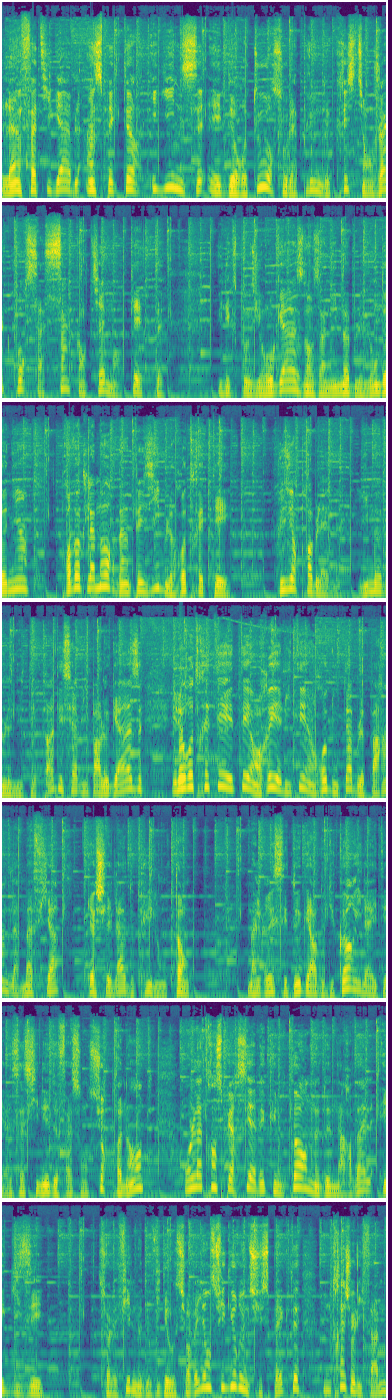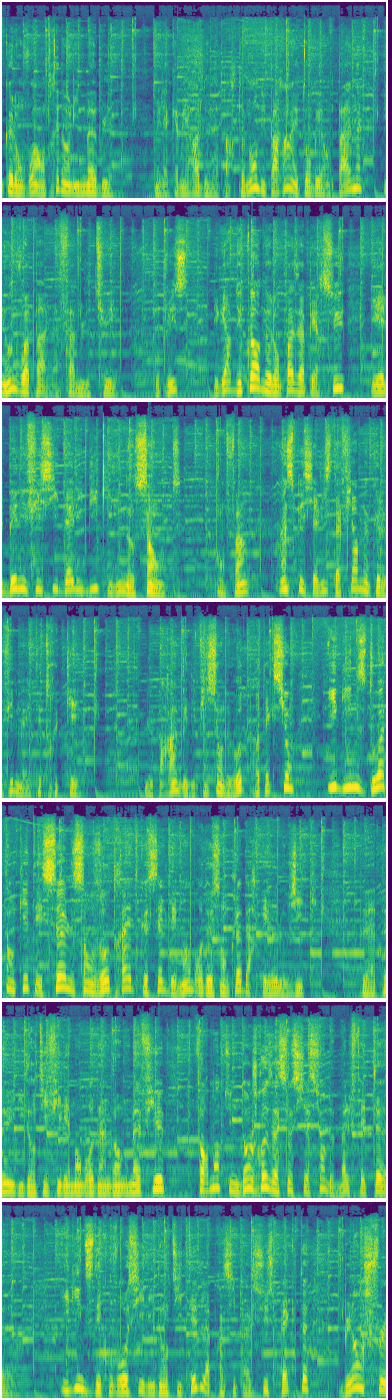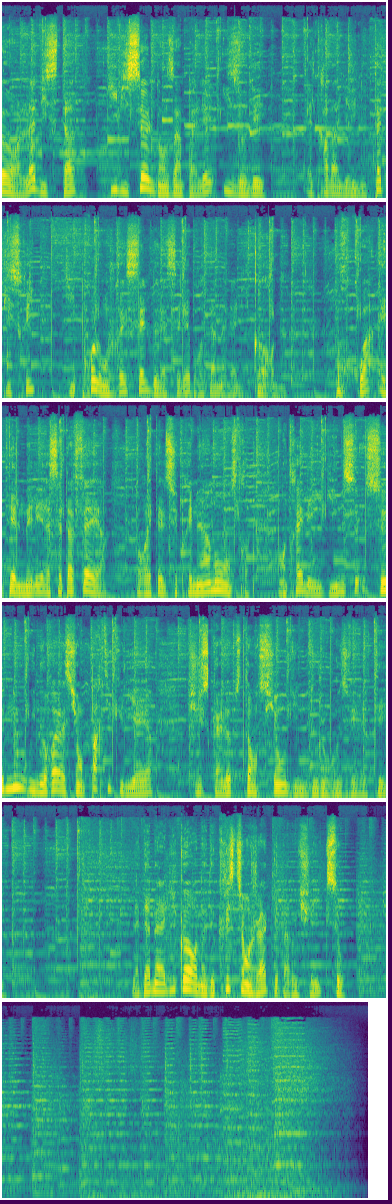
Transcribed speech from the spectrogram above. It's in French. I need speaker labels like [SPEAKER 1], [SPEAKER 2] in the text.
[SPEAKER 1] L'infatigable inspecteur Higgins est de retour sous la plume de Christian Jacques pour sa cinquantième enquête. Une explosion au gaz dans un immeuble londonien provoque la mort d'un paisible retraité. Plusieurs problèmes. L'immeuble n'était pas desservi par le gaz et le retraité était en réalité un redoutable parrain de la mafia caché là depuis longtemps. Malgré ses deux gardes du corps, il a été assassiné de façon surprenante. On l'a transpercé avec une corne de narval aiguisée. Sur les films de vidéosurveillance figure une suspecte, une très jolie femme que l'on voit entrer dans l'immeuble. Mais la caméra de l'appartement du parrain est tombée en panne et on ne voit pas la femme le tuer. De plus, les gardes du corps ne l'ont pas aperçue et elle bénéficie d'alibi qui l'innocente. Enfin, un spécialiste affirme que le film a été truqué. Le parrain bénéficiant de haute protection, Higgins doit enquêter seul sans autre aide que celle des membres de son club archéologique. Peu à peu, il identifie les membres d'un gang mafieux formant une dangereuse association de malfaiteurs. Higgins découvre aussi l'identité de la principale suspecte, Blanche-Flore Lavista, qui vit seule dans un palais isolé. Elle travaille à une tapisserie qui prolongerait celle de la célèbre dame à la licorne. Pourquoi est-elle mêlée à cette affaire? Aurait-elle supprimé un monstre? Entre elle et Higgins se noue une relation particulière jusqu'à l'obstention d'une douloureuse vérité. La Dame à la licorne de Christian Jacques est parue chez XO.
